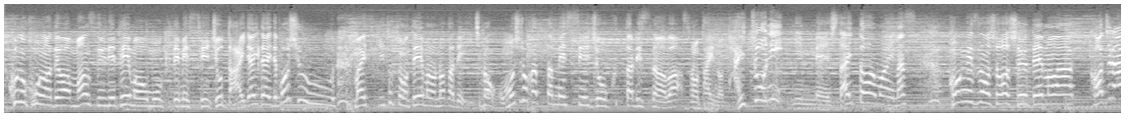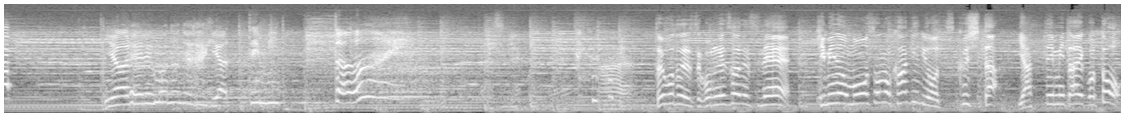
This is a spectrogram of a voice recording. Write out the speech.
このコーナーではマンスリーでテーマを設けてメッセージを大々大で募集。毎月一つのテーマの中で一番面白かったメッセージを送ったリスナーはその隊の隊長に任命したいと思います。今月の招集テーマはこちら。やれるものならやってみたい。はい、ということです。今月はですね君の妄想の限りを尽くしたやってみたいことを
